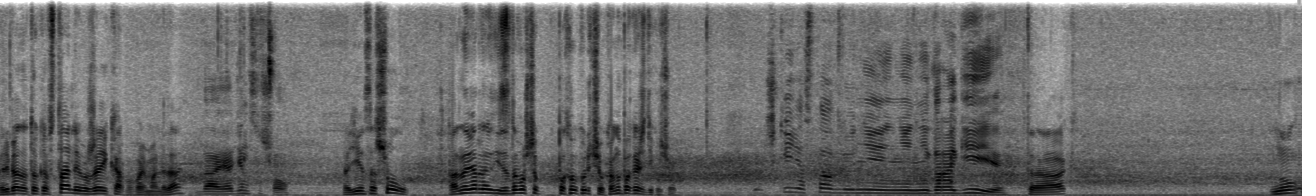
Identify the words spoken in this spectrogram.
Ребята только встали, уже и карпа поймали, да? Да, и один сошел. Один сошел. А, наверное, из-за того, что плохой крючок. А ну покажите крючок. Крючки я ставлю не, не, не дорогие. Так. Ну,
